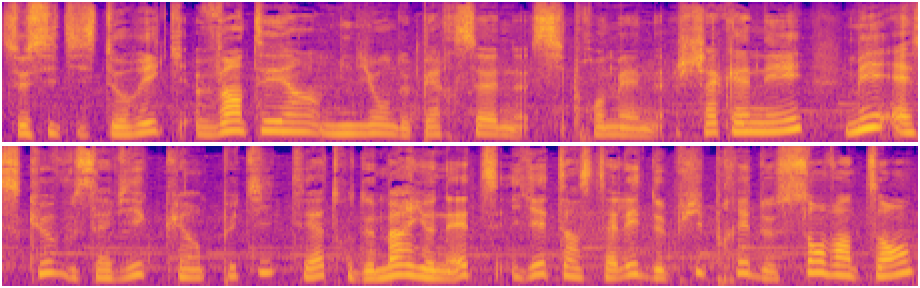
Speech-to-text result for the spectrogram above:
Ce site historique, 21 millions de personnes s'y promènent chaque année. Mais est-ce que vous saviez qu'un petit théâtre de marionnettes y est installé depuis près de 120 ans?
